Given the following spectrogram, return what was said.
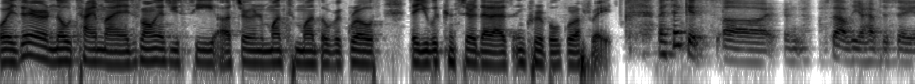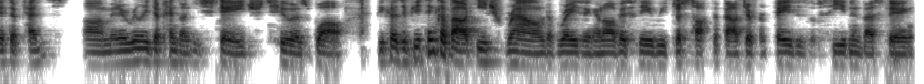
or is there no timeline? As long as you see a certain month to month over growth, that you would consider that as incredible growth rate. I think it's uh, sadly I have to say it depends. Um, and it really depends on each stage too, as well. Because if you think about each round of raising, and obviously we just talked about different phases of seed investing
